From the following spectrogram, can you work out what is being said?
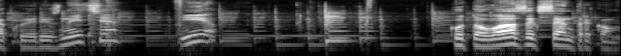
Ніякої різниці. І кутова з ексцентриком.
